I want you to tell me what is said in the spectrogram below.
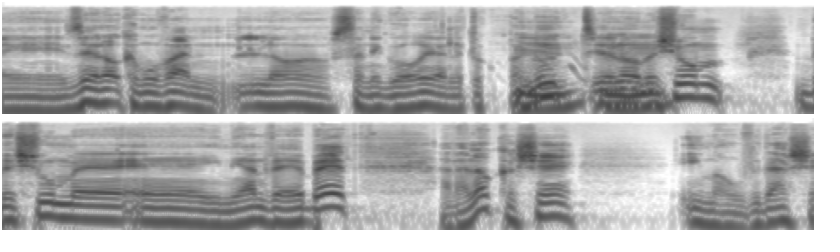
אה, זה לא, כמובן, לא סנגוריה לתוקפנות Mhm, שלו mhm. בשום, בשום אה, עניין והיבט, אבל לא קשה עם העובדה ש...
